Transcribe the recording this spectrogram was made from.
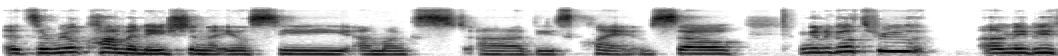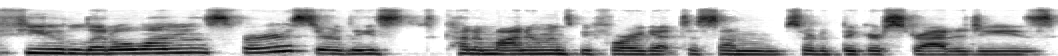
it's a real combination that you'll see amongst uh, these claims. So I'm going to go through uh, maybe a few little ones first, or at least kind of minor ones before I get to some sort of bigger strategies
